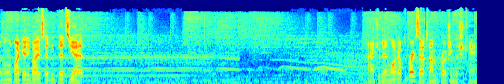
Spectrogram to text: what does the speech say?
Doesn't look like anybody's hitting pits yet. I actually didn't lock up the brakes that time approaching the chicane.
